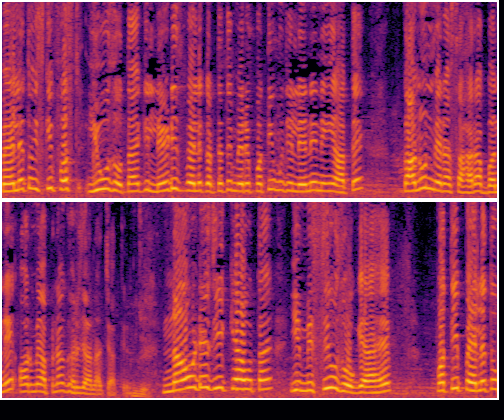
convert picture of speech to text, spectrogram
पहले तो इसकी फ़र्स्ट यूज़ होता है कि लेडीज़ पहले करते थे मेरे पति मुझे लेने नहीं आते। कानून मेरा सहारा बने और मैं अपना घर जाना चाहती हूँ। नाउ डेज़ ये क्या होता है? ये मिसयूज हो गया है। पति पहले तो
